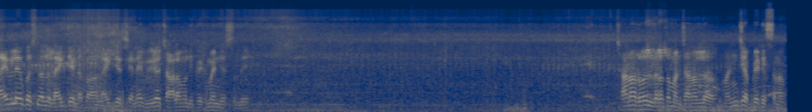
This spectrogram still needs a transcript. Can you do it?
లైవ్ వచ్చిన వాళ్ళు లైక్ చేయండి అబ్బా. లైక్ చేస్తేనే వీడియో చాలామందికి రికమెండ్ చేస్తుంది. చాలా రోజుల తర్వాత మన ఛానల్లో మంచి అప్డేట్ ఇస్తున్నాం.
